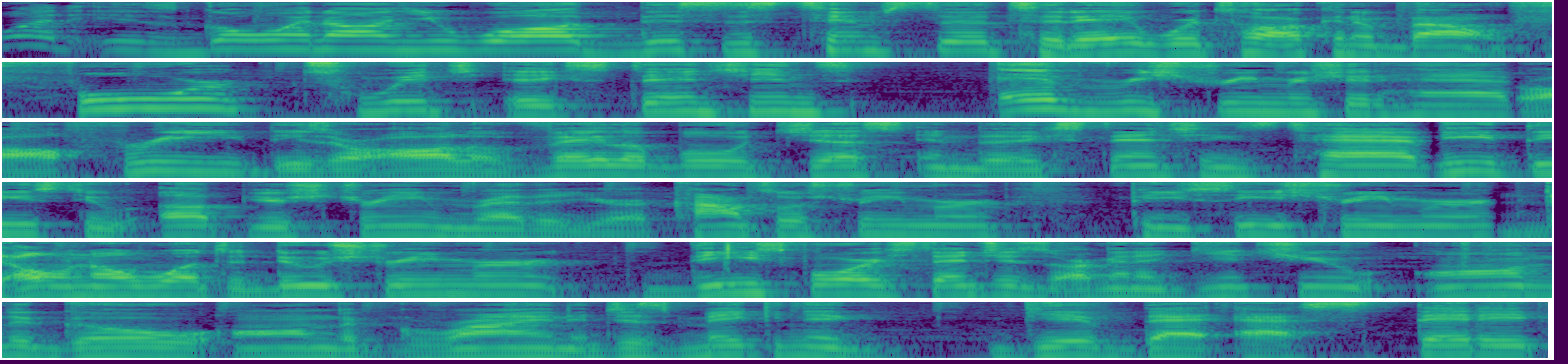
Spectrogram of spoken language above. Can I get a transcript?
What is going on, you all? This is Timster. Today we're talking about four Twitch extensions every streamer should have. They're all free. These are all available just in the extensions tab. Need these to up your stream, whether you're a console streamer, PC streamer, don't know what to do streamer. These four extensions are gonna get you on the go, on the grind, and just making it give that aesthetic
